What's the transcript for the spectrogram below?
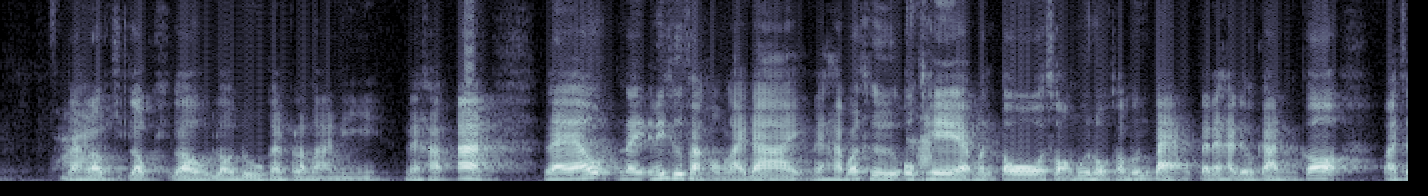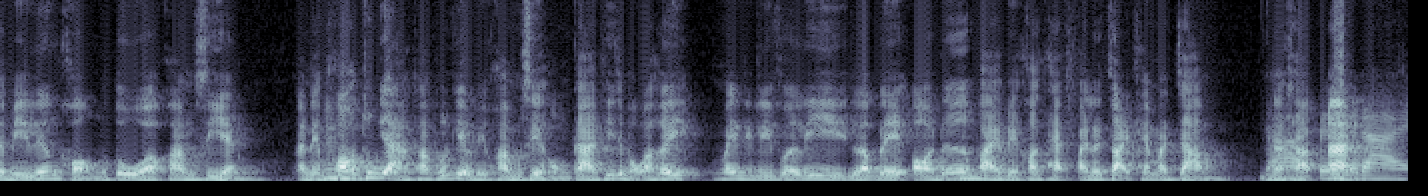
นะเราเราเราเราดูกันประมาณนี้นะครับอะแล้วในอันนี้คือฝั่งของรายได้นะครับก็คือโอเคอะมันโต 2 6 0 0 0 2 8 0 0 0แต่ในขณะเดียวกันก็อาจจะมีเรื่องของตัวความเสี่ยง อันนี้เพราะทุกอย่างทำธุรกิจมันมีความเสี่ยงของการที่จะบอกว่าเฮ้ยไม่ delivery แล้ว break order ไป break contract ไปแล้วจ่ายแค่มาจำได้นะครับเป็นอะไปได้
